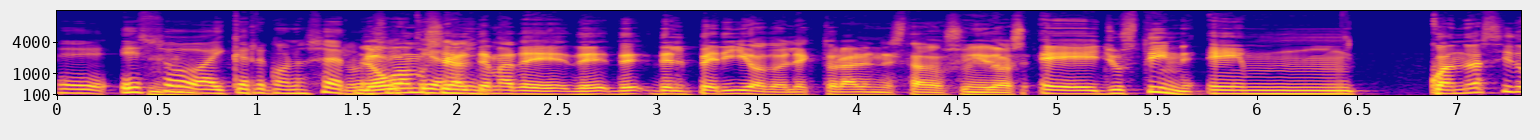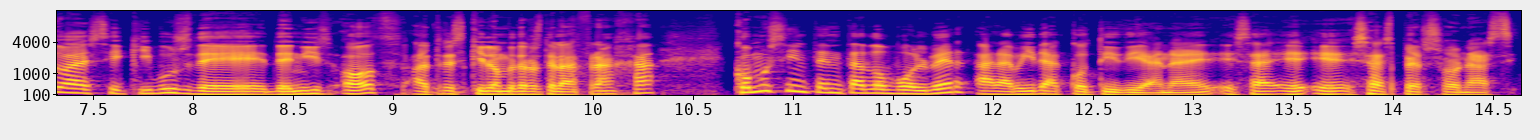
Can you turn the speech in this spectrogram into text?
Eh, eso hay que reconocerlo. Luego vamos a ir al tema del periodo electoral en Estados Unidos. Eh, Justin, em, cuando has ido a ese kibus de, de Oz, a tres kilómetros de la franja, ¿cómo se ha intentado volver a la vida cotidiana e, e, esas personas?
